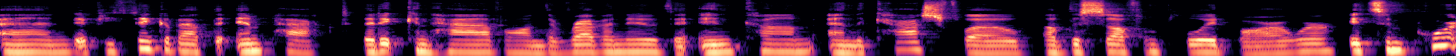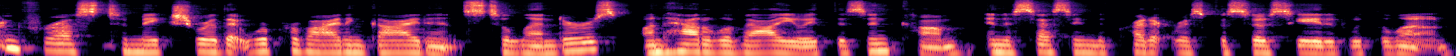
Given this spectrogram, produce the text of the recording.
And if you think about the impact that it can have on the revenue, the income, and the cash flow of the self employed borrower, it's important for us to make sure that we're providing guidance to lenders on how to evaluate this income in assessing the credit risk associated with the loan.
